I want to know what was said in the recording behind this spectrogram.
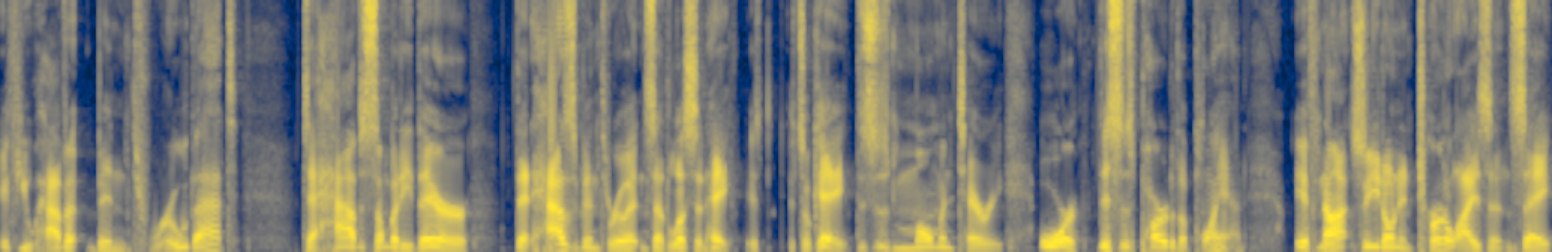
if you haven't been through that, to have somebody there that has been through it and said, listen, hey, it's, it's okay. This is momentary, or this is part of the plan. If not, so you don't internalize it and say,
